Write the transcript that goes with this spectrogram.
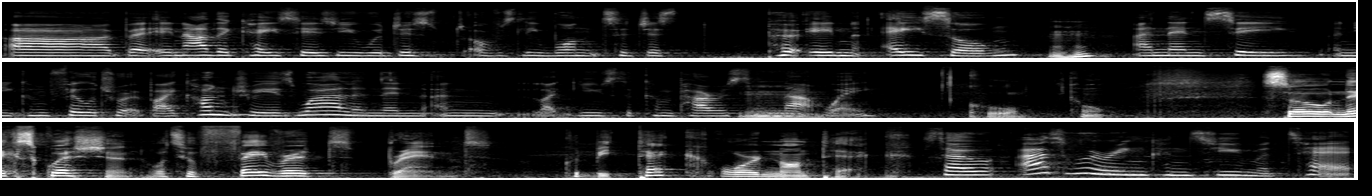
Uh, but in other cases, you would just obviously want to just put in a song Mm-hmm. and then see, and you can filter it by country as well, and then and like use the comparison Mm. that way. Cool. Cool. So next question: What's your favorite brand? Could be tech or non-tech. So as we're in consumer tech,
